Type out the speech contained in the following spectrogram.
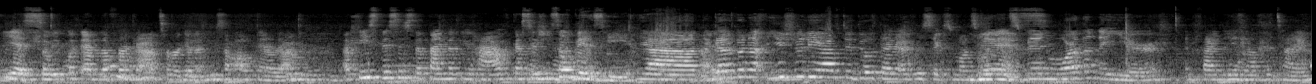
Yes, so we put Emla for Kat, so we're gonna do some Ulthera. Mm-hmm. At least this is the time that you have because she's so mm-hmm. busy. Yeah, tagal ko na. Usually I have to do that every six months, but Yes. it's been more than a year, and finally I have the time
